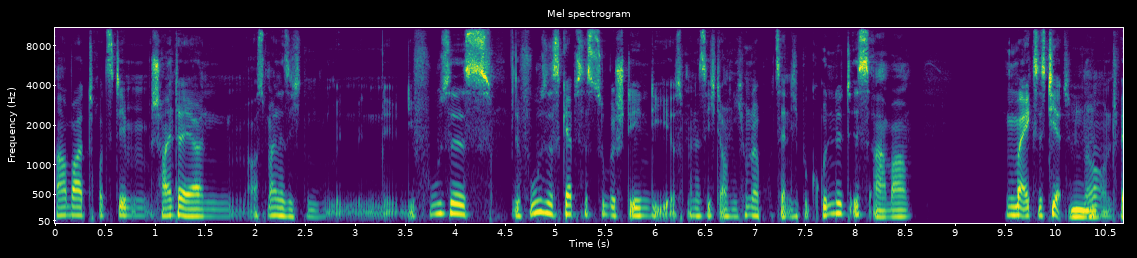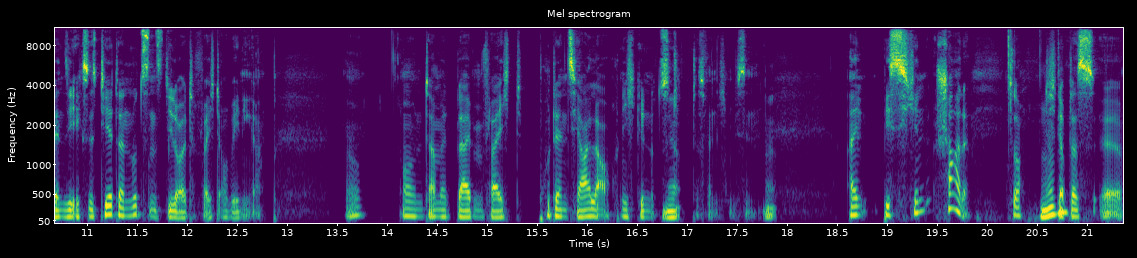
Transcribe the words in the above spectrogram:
Aber trotzdem scheint da ja ein, aus meiner Sicht ein, ein diffuses, diffuse Skepsis zu bestehen, die aus meiner Sicht auch nicht hundertprozentig begründet ist, aber nun mal existiert. Mhm. Ne? Und wenn sie existiert, dann nutzen es die Leute vielleicht auch weniger. Ne? Und damit bleiben vielleicht Potenziale auch nicht genutzt. Ja. Das fände ich ein bisschen, Ja. ein bisschen schade. So, Mhm. ich glaube, das äh,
